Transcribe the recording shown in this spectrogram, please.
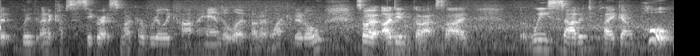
but with, when it comes to cigarette smoke, I really can't handle it. I don't like it at all. So I, I didn't go outside. But we started to play a game of pool.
